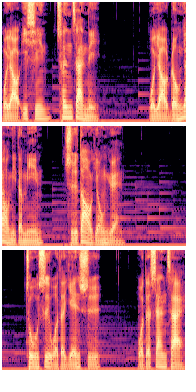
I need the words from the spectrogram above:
我要一心称赞你。我要荣耀你的名，直到永远。主是我的岩石，我的山寨。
